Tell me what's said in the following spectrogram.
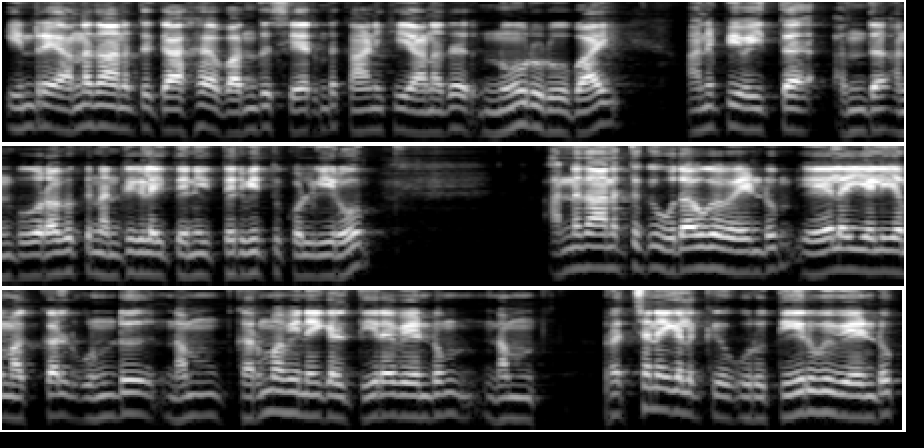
இன்றைய அன்னதானத்துக்காக வந்து சேர்ந்த காணிக்கையானது நூறு ரூபாய் அனுப்பி வைத்த அந்த அன்பு உறவுக்கு நன்றிகளை தெரி தெரிவித்துக் கொள்கிறோம். அன்னதானத்துக்கு உதவ வேண்டும். ஏழை எளிய மக்கள் உண்டு. நம் கர்மவினைகள் தீர வேண்டும். நம் பிரச்சனைகளுக்கு ஒரு தீர்வு வேண்டும்.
